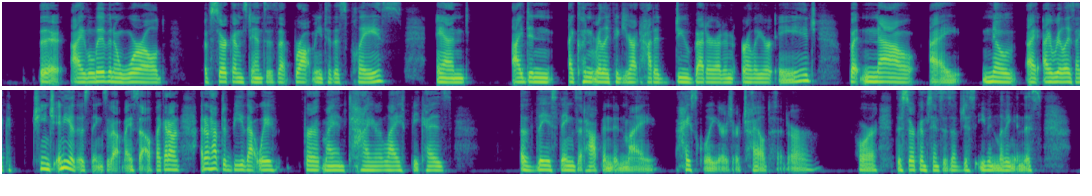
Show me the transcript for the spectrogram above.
that I live in a world of circumstances that brought me to this place and I didn't I couldn't really figure out how to do better at an earlier age, but now I know I, I realize I could change any of those things about myself. Like I don't I don't have to be that way for my entire life because of these things that happened in my high school years or childhood or or the circumstances of just even living in this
